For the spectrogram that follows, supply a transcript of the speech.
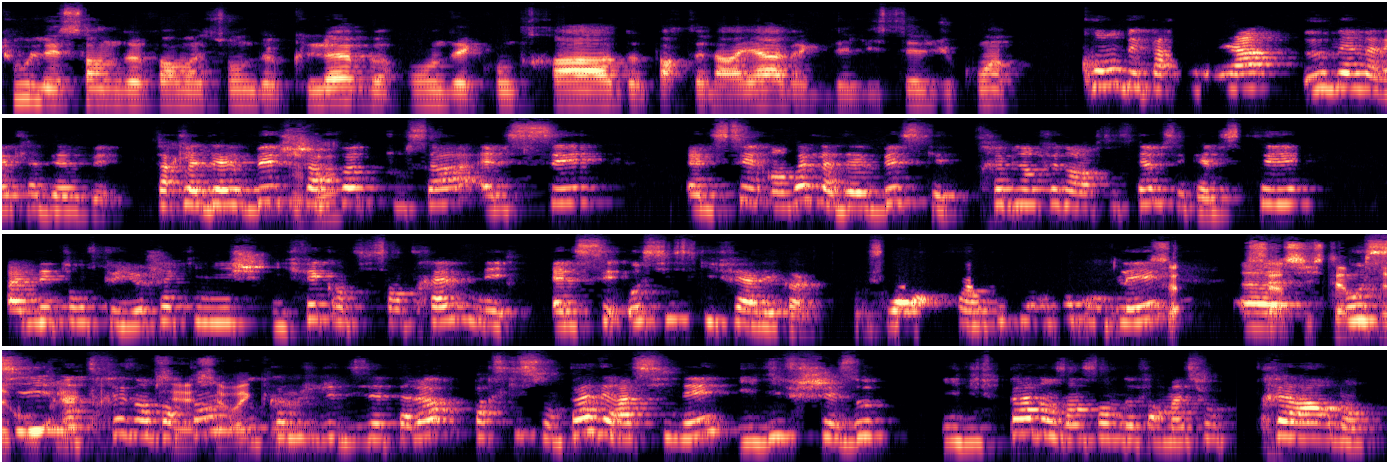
tous les centres de formation de clubs ont des contrats de partenariat avec des lycées du coin. Qu'ont des partenariats eux-mêmes avec la DFB. C'est-à-dire que la DFB Mhm. chapeaute tout ça, elle sait, elle sait, en fait, la DFB, ce qui est très bien fait dans leur système, c'est qu'elle sait, admettons, ce que Yosha Kimmich, il fait quand il s'entraîne, mais elle sait aussi ce qu'il fait à l'école. C'est un très complet. Ça- C'est Euh, un système aussi très complet. un très important, vrai que- comme je le disais tout à l'heure, parce qu'ils sont pas déracinés, ils vivent chez eux. Ils vivent pas dans un centre de formation, très rarement.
